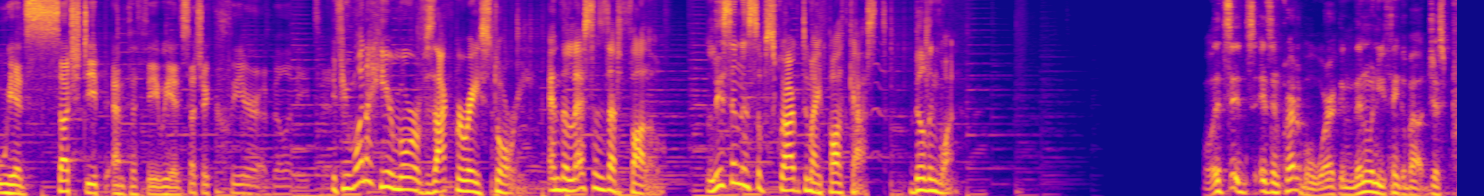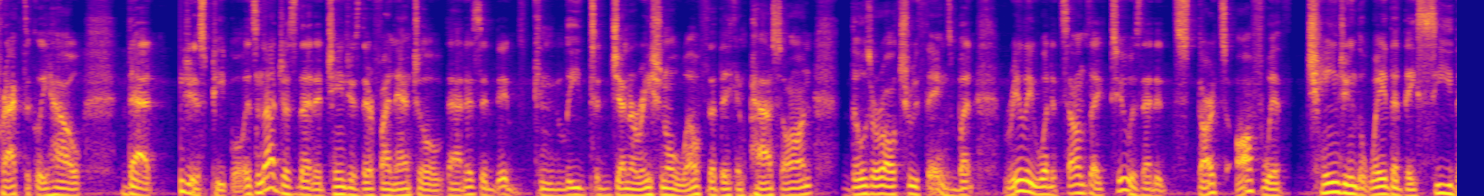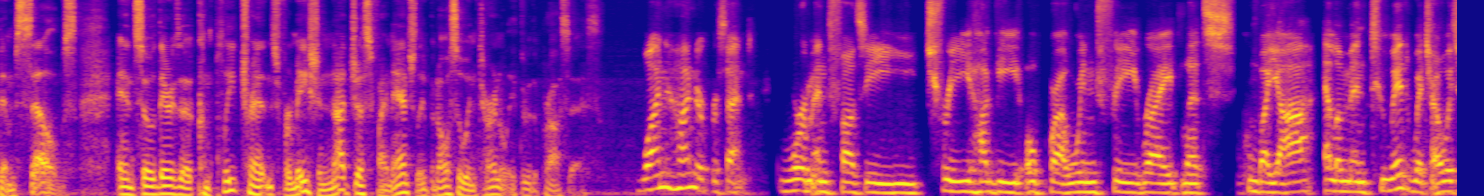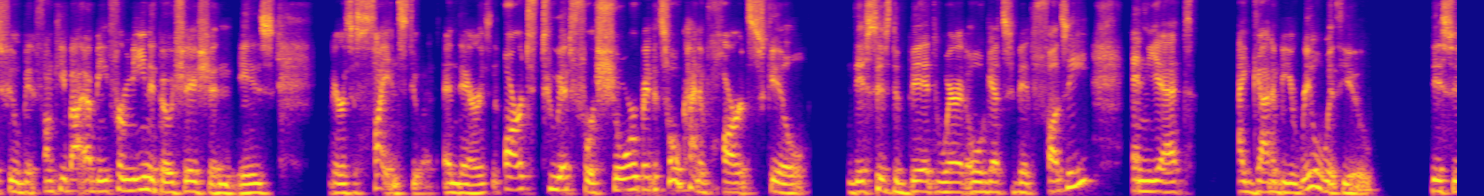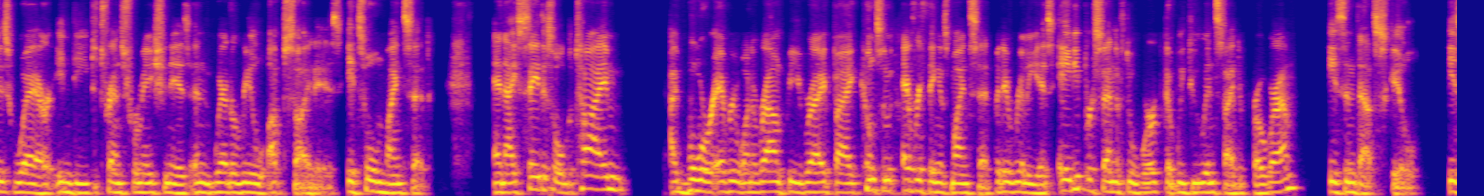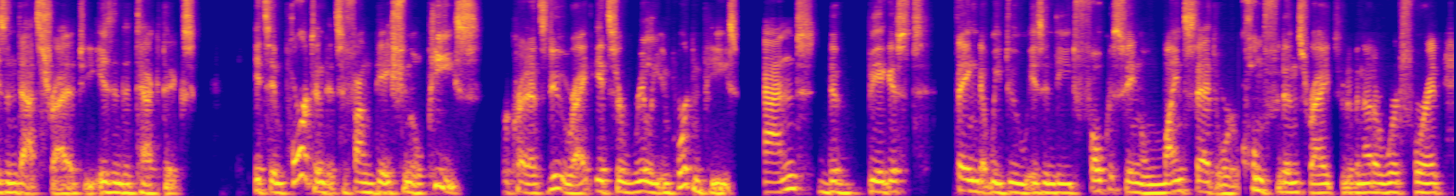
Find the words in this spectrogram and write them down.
we had such deep empathy. We had such a clear ability to. If you want to hear more of Zach Perret's story and the lessons that follow, listen and subscribe to my podcast, Building One. Well, it's it's it's incredible work, and then when you think about just practically how that changes people, it's not just that it changes their financial status; it, it can lead to generational wealth that they can pass on. Those are all true things, but really, what it sounds like too is that it starts off with changing the way that they see themselves. And so there's a complete transformation, not just financially, but also internally through the process. 100%. Warm and fuzzy, tree huggy, Oprah Winfrey, right? Let's kumbaya element to it, which I always feel a bit funky about. I mean, for me, negotiation is there's a science to it and there's an art to it for sure, but it's all kind of hard skill. This is the bit where it all gets a bit fuzzy. And yet, I got to be real with you this is where indeed the transformation is and where the real upside is. It's all mindset. And I say this all the time. I bore everyone around me, right? By constant everything is mindset, but it really is. 80% of the work that we do inside the program isn't that skill, isn't that strategy, isn't the tactics. It's important. It's a foundational piece for credits due, right? It's a really important piece. And the biggest thing that we do is indeed focusing on mindset or confidence, right? Sort of another word for it.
